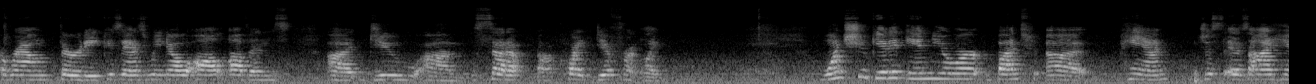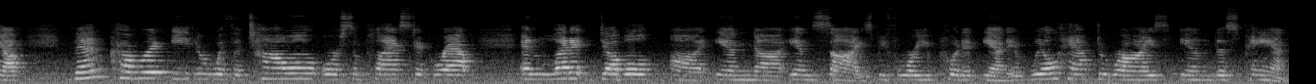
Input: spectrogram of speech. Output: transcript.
around 30 because as we know, all ovens uh, do um, set up uh, quite differently. Once you get it in your Bundt uh, pan, just as I have, then cover it either with a towel or some plastic wrap and let it double uh, in, uh, in size before you put it in. It will have to rise in this pan.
